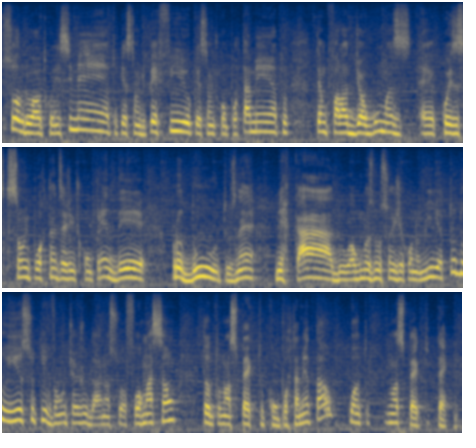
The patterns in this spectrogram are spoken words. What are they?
sobre o autoconhecimento, questão de perfil, questão de comportamento, temos falado de algumas é, coisas que são importantes a gente compreender, produtos, né, mercado, algumas noções de economia, tudo isso que vão te ajudar na sua formação, tanto no aspecto comportamental quanto no aspecto técnico.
